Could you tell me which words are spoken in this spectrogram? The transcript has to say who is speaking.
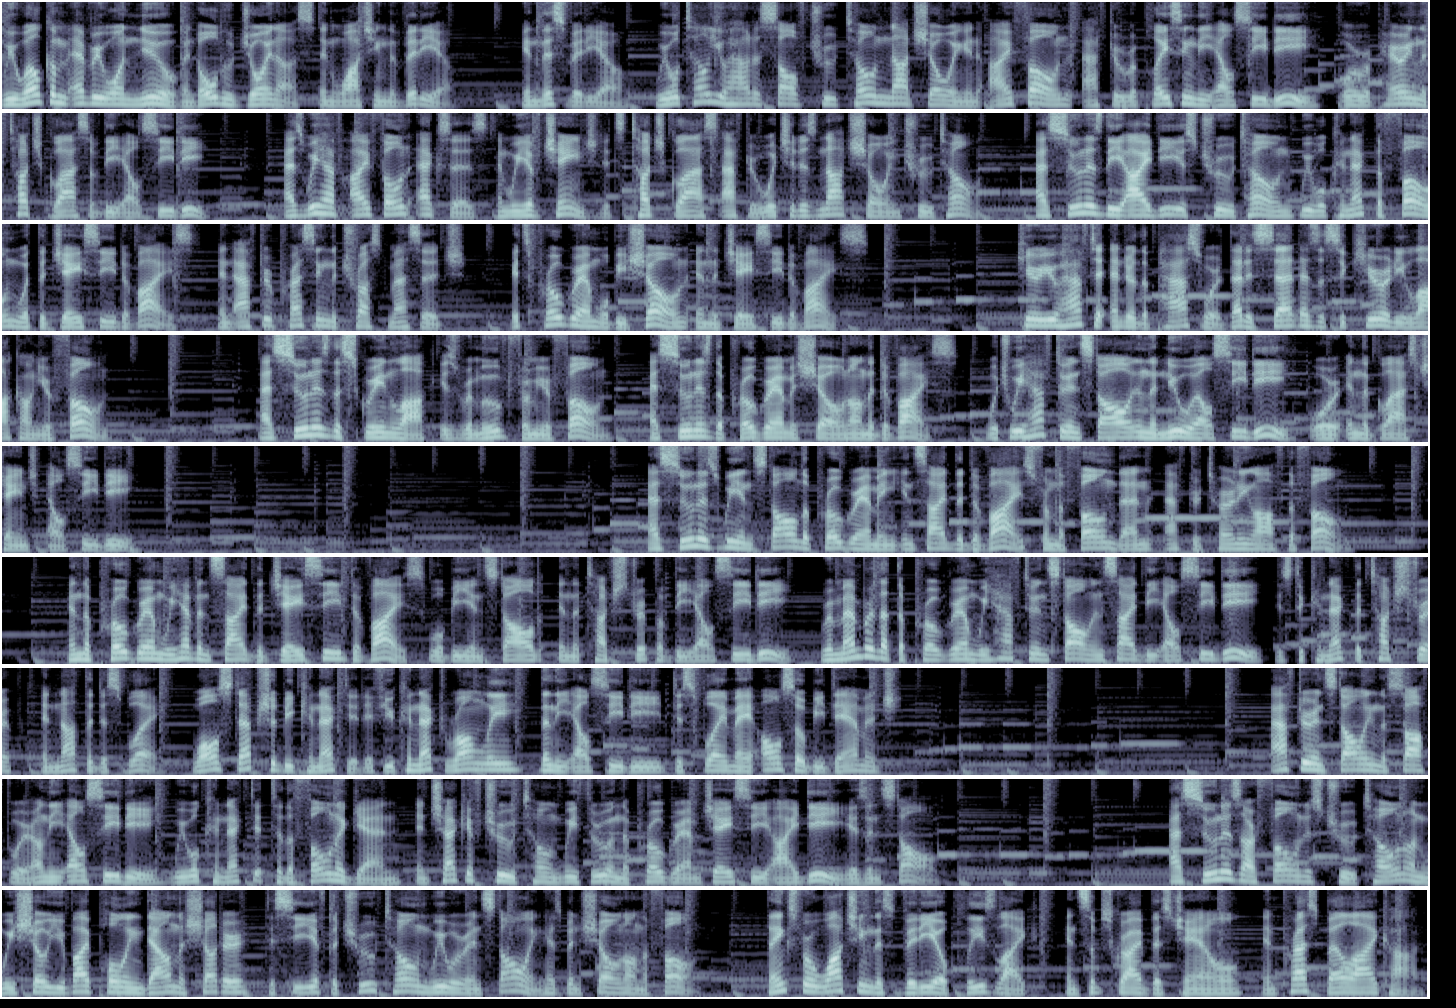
Speaker 1: We welcome everyone new and old who join us in watching the video. In this video, we will tell you how to solve True Tone not showing in iPhone after replacing the LCD or repairing the touch glass of the LCD. As we have iPhone Xs and we have changed its touch glass after which it is not showing True Tone. As soon as the ID is True Tone, we will connect the phone with the JC device, and after pressing the trust message, its program will be shown in the JC device. Here you have to enter the password that is set as a security lock on your phone. As soon as the screen lock is removed from your phone, as soon as the program is shown on the device, which we have to install in the new LCD or in the glass change LCD. As soon as we install the programming inside the device from the phone then, after turning off the phone, and the program we have inside the JC device will be installed in the touch strip of the LCD. Remember that the program we have to install inside the LCD is to connect the touch strip and not the display. Wall step should be connected. If you connect wrongly, then the LCD display may also be damaged. After installing the software on the LCD, we will connect it to the phone again and check if True Tone we threw in the program JCID is installed. As soon as our phone is true tone on we show you by pulling down the shutter to see if the true tone we were installing has been shown on the phone. Thanks for watching this video please like and subscribe this channel and press bell icon.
